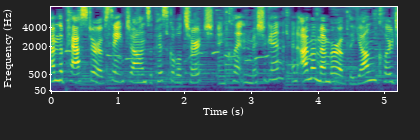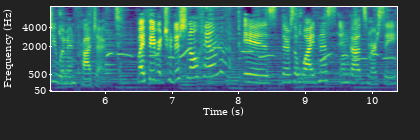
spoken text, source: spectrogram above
I'm the pastor of St. John's Episcopal Church in Clinton, Michigan, and I'm a member of the Young Clergy Women Project. My favorite traditional hymn is There's a Wideness in God's Mercy.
